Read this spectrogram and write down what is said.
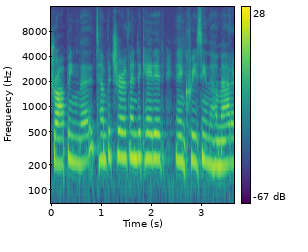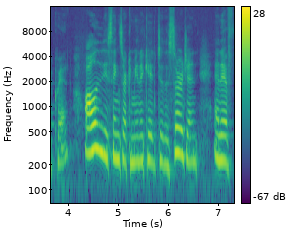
dropping the temperature if indicated, and increasing the hematocrit. All of these things are communicated to the surgeon, and if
